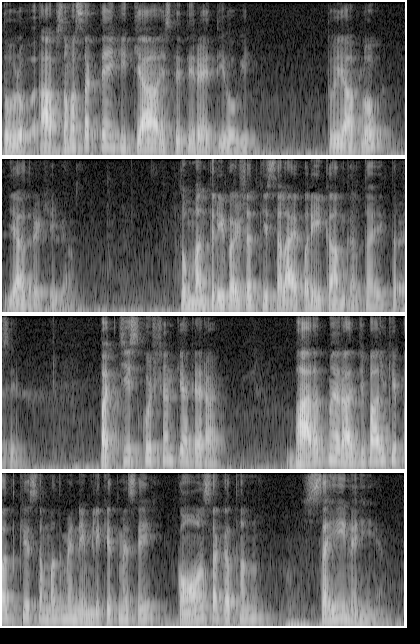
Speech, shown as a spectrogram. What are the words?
तो आप समझ सकते हैं कि क्या स्थिति रहती होगी। तो ये आप लोग याद रखिएगा। तो मंत्रिपरिषद की सलाह पर ही काम करता है एक तरह से। 25 क्वेश्चन क्या कह रहा है? भारत में राज्यपाल के पद के संबंध में निम्नलिखित में से कौन सा कथन सही नहीं है?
